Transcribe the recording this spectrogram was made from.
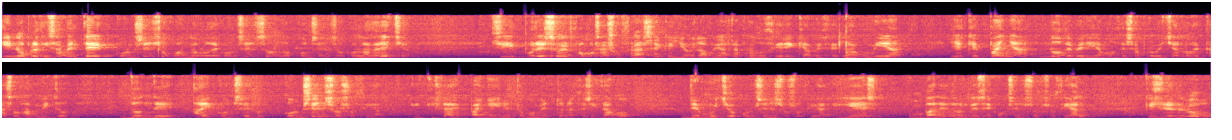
Y no precisamente consenso, cuando hablo de consenso, no es consenso con la derecha. Sí, por eso es famosa su frase que yo la voy a reproducir y que a veces la hago mía, y es que España no deberíamos desaprovechar los escasos ámbitos donde hay consenso social. Y quizás España en estos momentos necesitamos de mucho consenso social y es un valedor de ese consenso social que si desde luego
